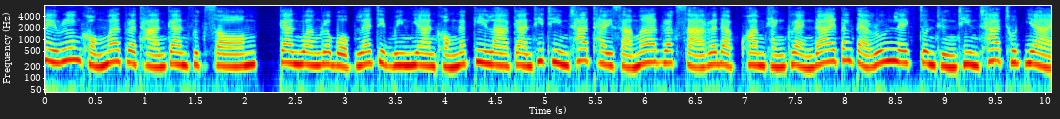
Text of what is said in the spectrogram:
ในเรื่องของมาตรฐานการฝึกซ้อม การวางระบบและจิตวิญญาณของนักกีฬาการที่ทีมชาติไทยสามารถรักษาระดับความแข็งแกร่งได้ตั้งแต่รุ่นเล็กจนถึงทีมชาติชุดใหญ่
